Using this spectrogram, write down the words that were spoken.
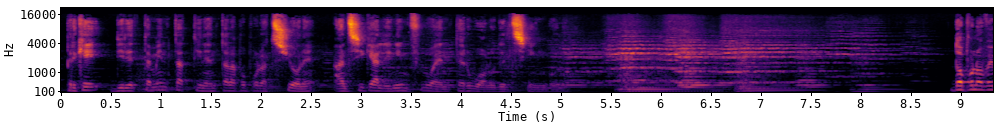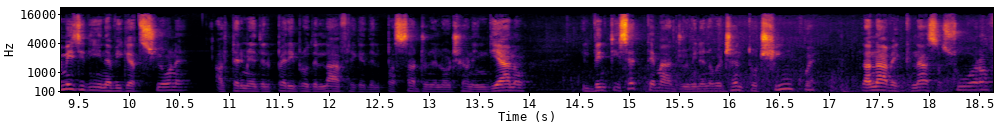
perché direttamente attinente alla popolazione, anziché all'ininfluente ruolo del singolo. Dopo nove mesi di navigazione, al termine del periplo dell'Africa e del passaggio nell'Oceano Indiano, il 27 maggio 1905 la nave Knas Suvorov,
